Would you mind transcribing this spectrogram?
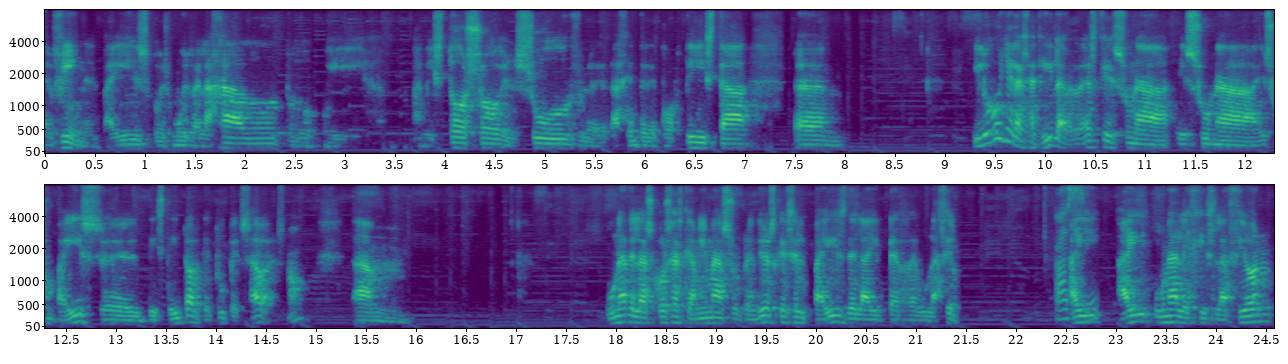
en fin, el país pues muy relajado, todo muy amistoso, el surf, la gente deportista. Y luego llegas aquí, la verdad es que es, una, es, una, es un país distinto al que tú pensabas, ¿no? Um, una de las cosas que a mí me ha sorprendido es que es el país de la hiperregulación. ¿Ah, hay, sí? hay una legislación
